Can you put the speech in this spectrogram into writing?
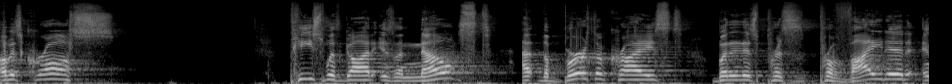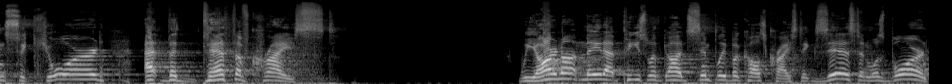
of his cross. Peace with God is announced at the birth of Christ, but it is provided and secured at the death of Christ. We are not made at peace with God simply because Christ exists and was born.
